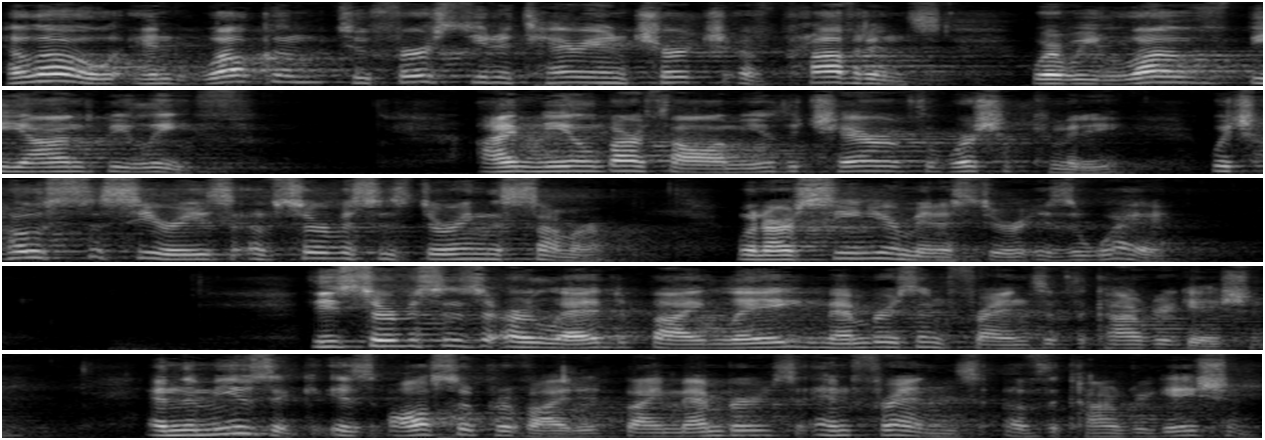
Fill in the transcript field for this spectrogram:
Hello, and welcome to First Unitarian Church of Providence, where we love beyond belief. I'm Neil Bartholomew, the chair of the Worship Committee, which hosts a series of services during the summer when our senior minister is away. These services are led by lay members and friends of the congregation, and the music is also provided by members and friends of the congregation.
